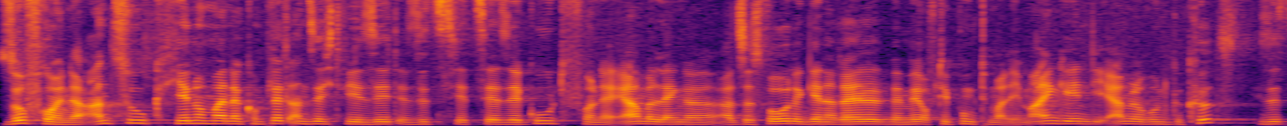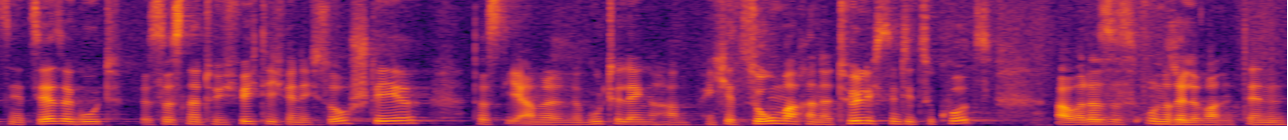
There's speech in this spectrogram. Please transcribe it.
So Freunde, Anzug, hier noch meine Komplettansicht. Wie ihr seht, er sitzt jetzt sehr, sehr gut von der Ärmellänge. Also es wurde generell, wenn wir auf die Punkte mal eben eingehen, die Ärmel wurden gekürzt. Die sitzen jetzt sehr, sehr gut. Es ist natürlich wichtig, wenn ich so stehe, dass die Ärmel eine gute Länge haben. Wenn ich jetzt so mache, natürlich sind die zu kurz, aber das ist unrelevant, denn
